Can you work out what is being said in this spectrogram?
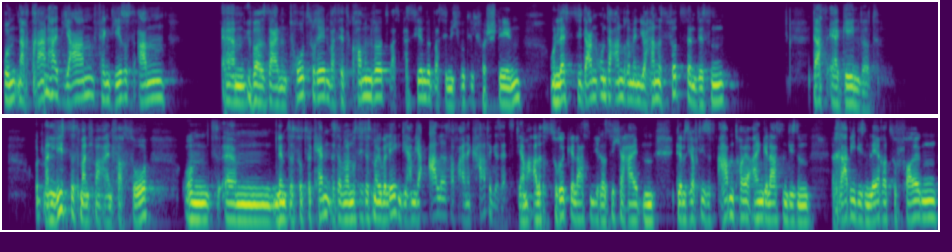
Und nach dreieinhalb Jahren fängt Jesus an, ähm, über seinen Tod zu reden, was jetzt kommen wird, was passieren wird, was sie nicht wirklich verstehen. Und lässt sie dann unter anderem in Johannes 14 wissen, dass er gehen wird. Und man liest es manchmal einfach so und ähm, nimmt es so zur Kenntnis. Aber man muss sich das mal überlegen. Die haben ja alles auf eine Karte gesetzt. Die haben alles zurückgelassen, ihre Sicherheiten. Die haben sich auf dieses Abenteuer eingelassen, diesem Rabbi, diesem Lehrer zu folgen,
